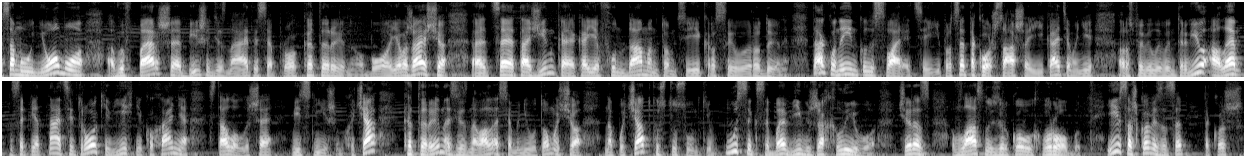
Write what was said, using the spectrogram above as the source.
саме у ньому ви вперше більше дізнаєтеся про Катерину. Бо я вважаю, що е, це та жінка, яка є фундаментом цієї красивої родини. Так вони інколи сваряться. І про це також Саша і Катя мені розповіли в інтерв'ю. Але за 15 років їхнє кохання стало лише міцнішим. Хоча Катерина зізнавалася мені у тому, що на початку стосунків Усик себе вів жахливо через власну зіркову хворобу. І Сашкові за це також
